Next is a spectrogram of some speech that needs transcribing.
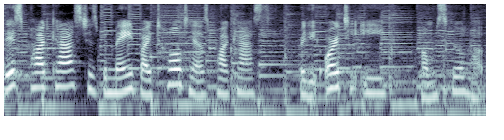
This podcast has been made by Tall Tales Podcast for the RTE Homeschool Hub.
